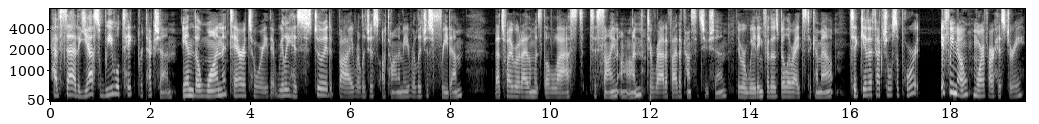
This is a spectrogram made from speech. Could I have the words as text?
have said, yes, we will take protection in the one territory that really has stood by religious autonomy, religious freedom. That's why Rhode Island was the last to sign on to ratify the Constitution. They were waiting for those Bill of Rights to come out to give effectual support if we know more of our history,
